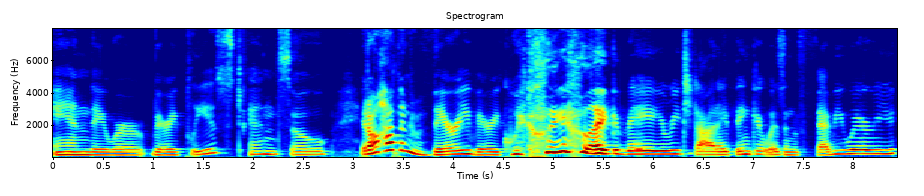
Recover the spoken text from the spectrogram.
and they were very pleased. And so it all happened very, very quickly. like they reached out, I think it was in February.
